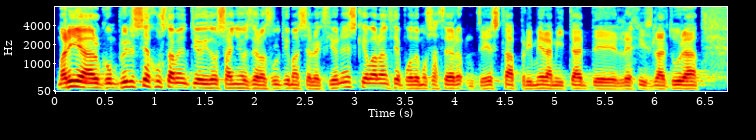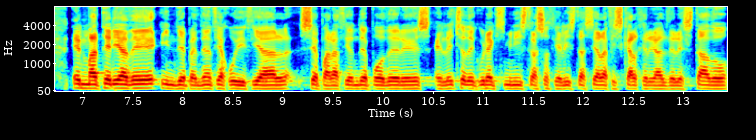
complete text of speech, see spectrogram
María, al cumplirse justamente hoy dos años de las últimas elecciones, ¿qué balance podemos hacer de esta primera mitad de legislatura en materia de independencia judicial, separación de poderes, el hecho de que una exministra socialista sea la fiscal general del Estado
